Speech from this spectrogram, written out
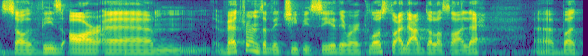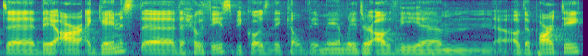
So these are um, veterans of the GPC. They were close to Ali Abdullah Saleh. Uh, but uh, they are against uh, the Houthis because they killed the main leader of the um, of the party,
